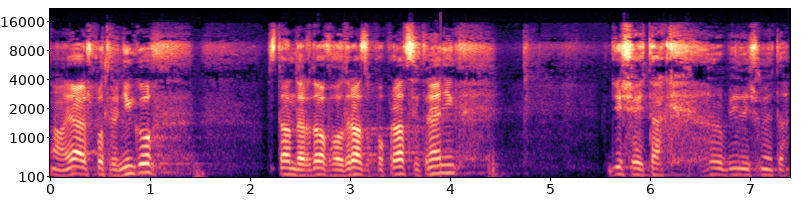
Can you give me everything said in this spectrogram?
No, ja już po treningu. Standardowo od razu po pracy trening. Dzisiaj tak robiliśmy tak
